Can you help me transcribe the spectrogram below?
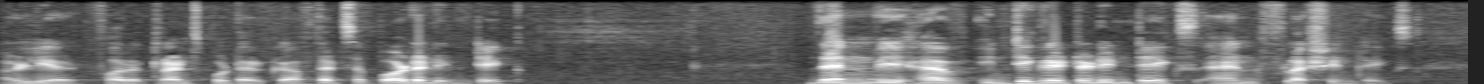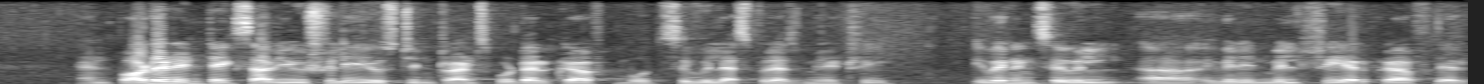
earlier for a transport aircraft that is a podded intake. Then we have integrated intakes and flush intakes and podded intakes are usually used in transport aircraft both civil as well as military. Even in civil uh, even in military aircraft there,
